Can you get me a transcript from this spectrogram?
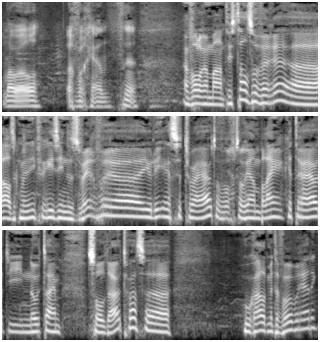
Maar wel ervoor gaan. En volgende maand is het al zover, hè? Uh, als ik me niet vergis, in de Zwerver, uh, jullie eerste try-out, of, of toch een belangrijke try-out die in no time sold out was. Uh, hoe gaat het met de voorbereiding?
